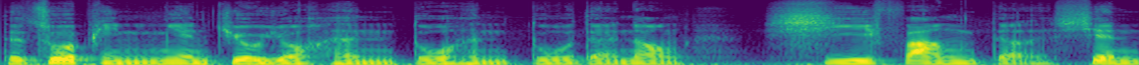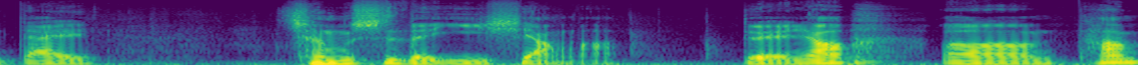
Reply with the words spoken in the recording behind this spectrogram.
的作品里面就有很多很多的那种西方的现代城市的意象嘛。对，然后呃，他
